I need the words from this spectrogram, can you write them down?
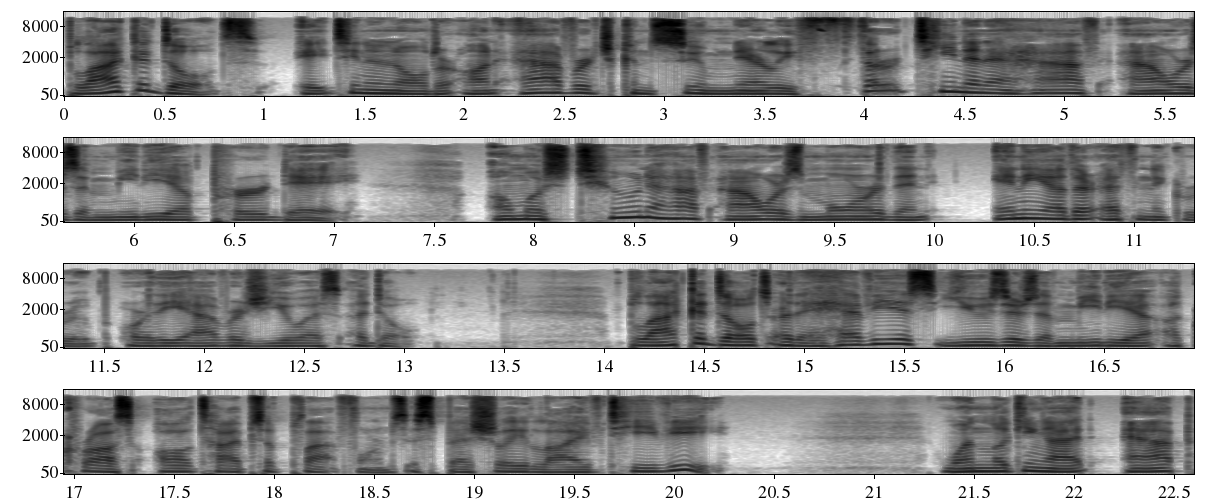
Black adults 18 and older on average consume nearly 13 and a half hours of media per day, almost two and a half hours more than any other ethnic group or the average U.S. adult. Black adults are the heaviest users of media across all types of platforms, especially live TV. When looking at app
